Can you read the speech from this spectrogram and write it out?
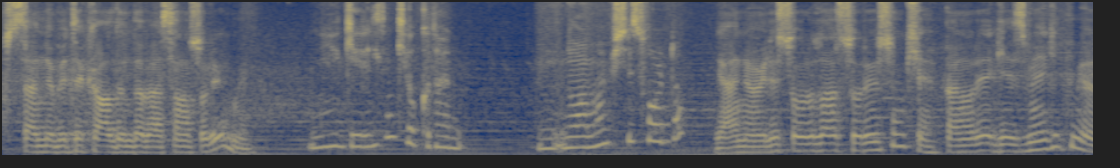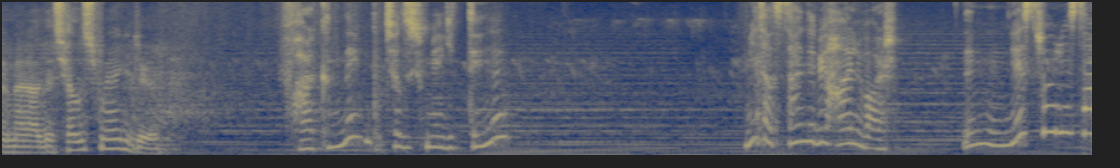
Sen nöbete kaldığında ben sana soruyor muyum? Niye gerildin ki o kadar? Normal bir şey sordum. Yani öyle sorular soruyorsun ki ben oraya gezmeye gitmiyorum herhalde çalışmaya gidiyorum. Farkındayım çalışmaya gittiğini. Mithat sende bir hal var. Ne, ne söylesem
